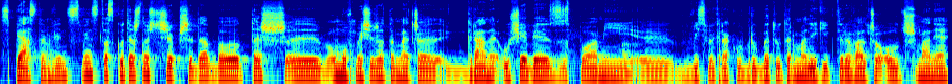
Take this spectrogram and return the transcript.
z Piastem, więc, więc ta skuteczność się przyda, bo też y, umówmy się, że te mecze grane u siebie z zespołami y, Wisły Kraków, Brukbetu, Termaliki, które walczą o utrzymanie,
